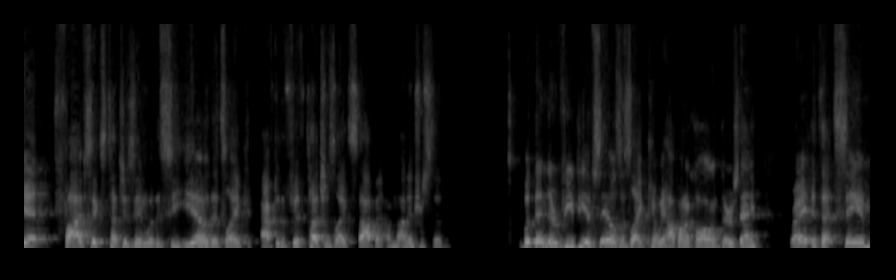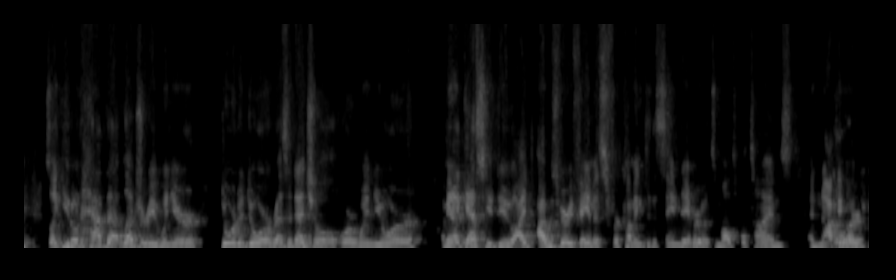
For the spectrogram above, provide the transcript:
get five, six touches in with a CEO that's like, after the fifth touch, is like, stop it, I'm not interested. But then their VP of sales is like, can we hop on a call on Thursday? Right? It's that same, it's like you don't have that luxury when you're door to door residential or when you're I mean, I guess you do. I, I was very famous for coming to the same neighborhoods multiple times and knocking or, on.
